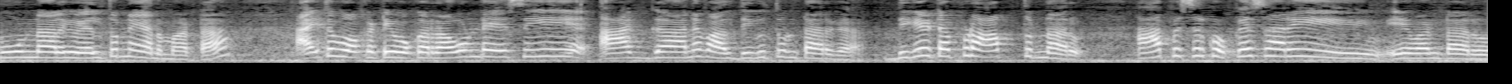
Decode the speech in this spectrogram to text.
మూడు నాలుగు వెళ్తున్నాయి అనమాట అయితే ఒకటి ఒక రౌండ్ వేసి ఆగ్గానే వాళ్ళు దిగుతుంటారుగా. దిగేటప్పుడు ఆపుతున్నారు. ఆపేసరికి ఒకేసారి ఏమంటారు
